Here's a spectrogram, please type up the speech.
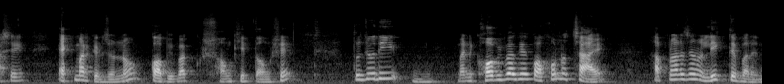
আসে এক মার্কের জন্য ক বিভাগ সংক্ষিপ্ত অংশে। তো যদি মানে খ বিভাগে কখনো চায়, আপনারা যেন লিখতে পারেন,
